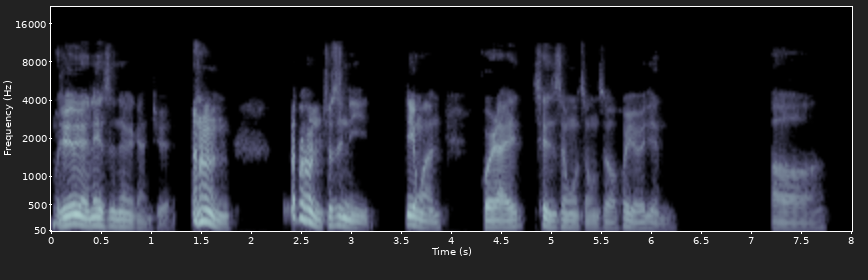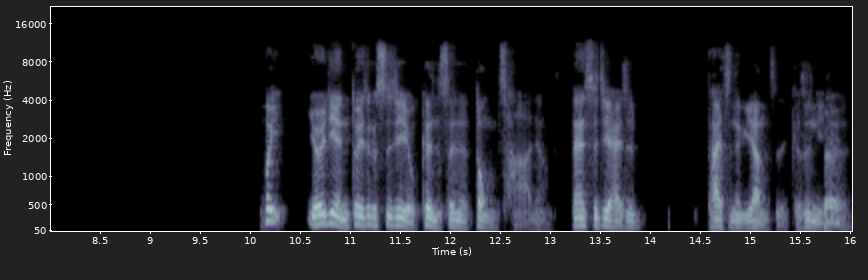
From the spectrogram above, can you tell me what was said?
我觉得有点类似那个感觉，就是你练完回来现实生活中之后，会有一点，呃，会有一点对这个世界有更深的洞察这样子。但是世界还是它还是那个样子，可是你的、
